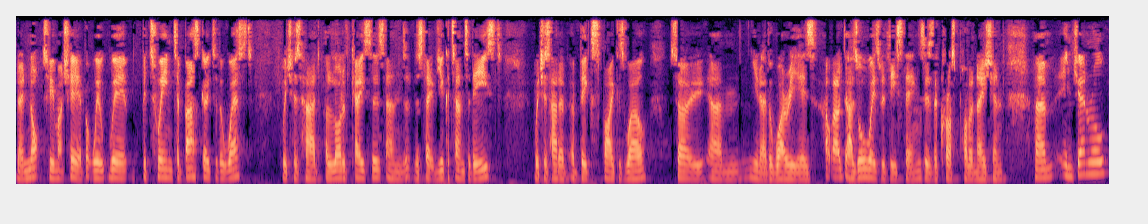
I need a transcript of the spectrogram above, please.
know, not too much here, but we're, we're between Tabasco to the west, which has had a lot of cases, and the state of Yucatan to the east, which has had a, a big spike as well. So, um, you know, the worry is, as always with these things, is the cross pollination. Um, in general,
